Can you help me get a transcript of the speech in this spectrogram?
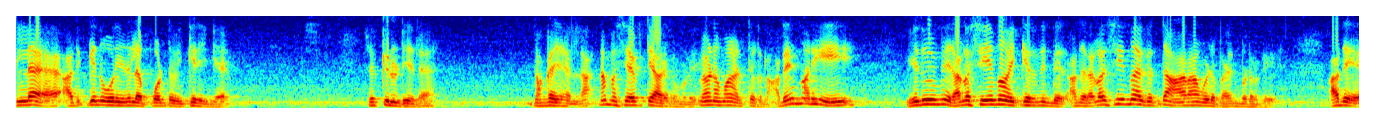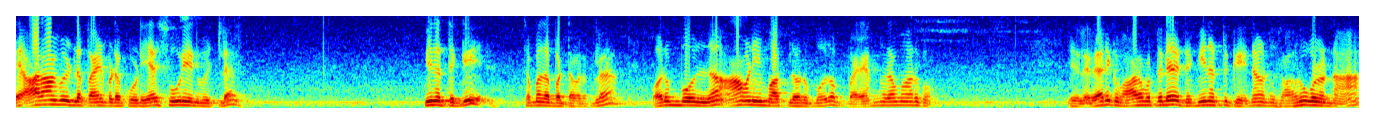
இல்லை அதுக்குன்னு ஒரு இதில் போட்டு வைக்கிறீங்க. செக்யூரிட்டியில் நகையெல்லாம் நம்ம சேஃப்டியாக இருக்க முடியும். வேணுமா எடுத்துக்கலாம். அதே மாதிரி எதுவுமே ரகசியமாக வைக்கிறது பேர் அந்த ரகசியமாக இருக்கிறது தான் ஆறாம் வீடு பயன்படுறது. அது ஆறாம் வீட்டில் பயன்படக்கூடிய சூரியன் வீட்டில் மீனத்துக்கு சம்மந்தப்பட்டவர்கள் வரும்போது தான் ஆவணி மாதத்தில் வரும்போது பயங்கரமாக இருக்கும். இதில் வேலைக்கு ஆரம்பத்திலே இந்த மீனத்துக்கு என்ன ஒன்று அனுகூலம்னா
